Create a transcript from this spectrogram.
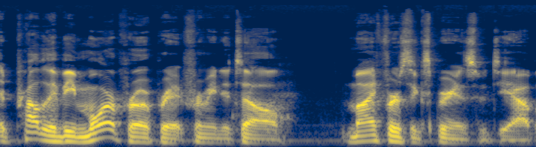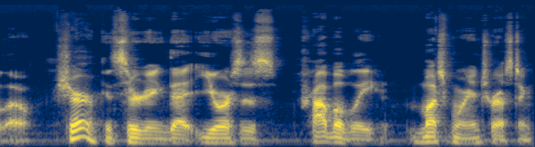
it'd probably be more appropriate for me to tell my first experience with Diablo, Sure. considering that yours is probably much more interesting.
